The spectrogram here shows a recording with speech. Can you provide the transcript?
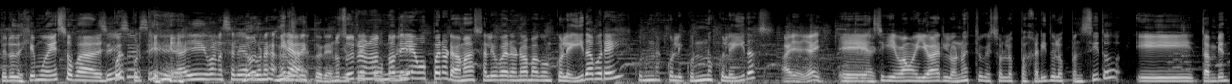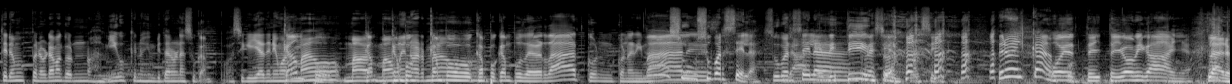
pero dejemos eso para después sí, porque... sí, ahí van a salir No, algunas, mira, algunas historias. ¿Y nosotros no, teníamos panorama, salió panorama con coleguita por ahí, con, unas cole- con unos coleguitas. Ay, ay, ay. Eh, así que vamos a llevar lo nuestro, que son los pajaritos y los pancitos. Y también tenemos panorama con unos amigos que nos invitaron a su campo. Así que ya tenemos armado, más, campo, más o campo, armado. campo, campo, campo de verdad, con, con No, animales. su, su parcela, su Ya, parcela es distinto. reciente, sí. Pero es el campo. Oye, te, te llevo a mi cabaña. Claro,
